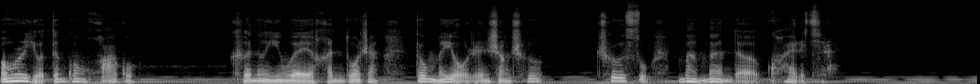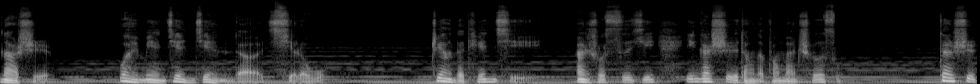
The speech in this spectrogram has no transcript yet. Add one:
偶尔有灯光划过，可能因为很多站都没有人上车，车速慢慢的快了起来。那时，外面渐渐的起了雾，这样的天气。按说司机应该适当的放慢车速，但是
